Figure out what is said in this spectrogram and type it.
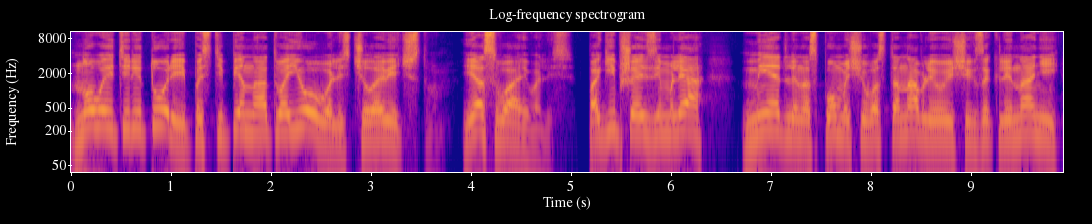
Новые территории постепенно отвоевывались человечеством и осваивались. Погибшая земля медленно с помощью восстанавливающих заклинаний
